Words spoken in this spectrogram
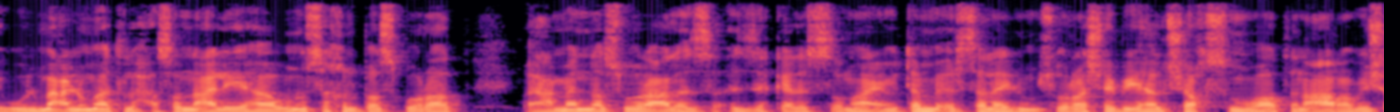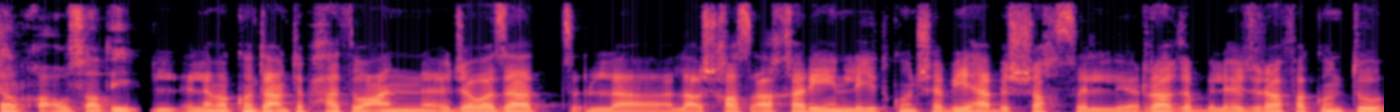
والمعلومات اللي حصلنا عليها ونسخ الباسبورات عملنا صورة على الذكاء الاصطناعي وتم إرسالها لهم. صورة شبيهة لشخص مواطن عربي شرق أوسطي. لما كنتوا عم تبحثوا عن جوازات لأشخاص آخرين اللي هي تكون شبيهة بالشخص اللي الراغب بالهجرة فكنتوا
